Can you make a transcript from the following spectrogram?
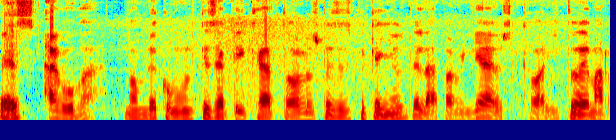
Pez aguja, nombre común que se aplica a todos los peces pequeños de la familia de los caballitos de mar.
